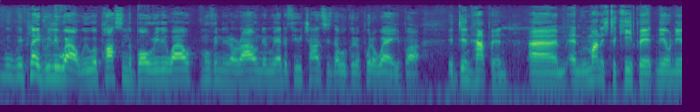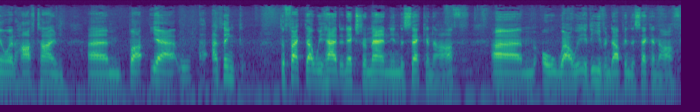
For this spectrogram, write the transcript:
we we played really well. We were passing the ball really well, moving it around, and we had a few chances that we could have put away, but it didn't happen. Um, and we managed to keep it nil nil at half time. Um, but yeah, I think the fact that we had an extra man in the second half, um, or well, it evened up in the second half.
